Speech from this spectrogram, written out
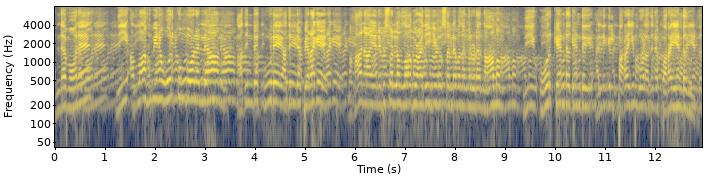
എന്റെ മോനെ നീ അള്ളാഹുവിനെ ഓർക്കുമ്പോഴെല്ലാം അതിന്റെ കൂടെ അതിന്റെ പിറകെ മഹാനായ നബി സല്ലാഹു അലഹി വസല്ലമ തങ്ങളുടെ നാമം നീ ഓർക്കേണ്ടതുണ്ട് അല്ലെങ്കിൽ പറയുമ്പോൾ അതിനെ പറയേണ്ടതുണ്ട്.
